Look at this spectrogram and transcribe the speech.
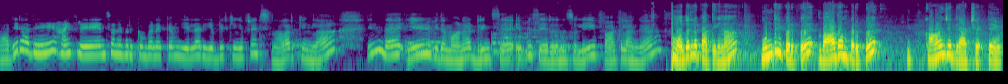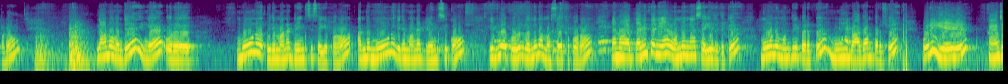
ராதே ராதே. ஹாய் ஃப்ரெண்ட்ஸ் அனைவருக்கும் வணக்கம். எல்லோரும் எப்படி இருக்கீங்க? ஃப்ரெண்ட்ஸ் நல்லா இருக்கீங்களா? இந்த ஏழு விதமான ட்ரிங்க்ஸை எப்படி செய்கிறதுன்னு சொல்லி பார்க்கலாங்க. முதல்ல பார்த்தீங்கன்னா முந்திரி பருப்பு பாதாம் பருப்பு காஞ்ச திராட்சை தேவைப்படும். நாம் வந்து இங்கே ஒரு மூணு விதமான ட்ரிங்க்ஸ் செய்ய போகிறோம் அந்த மூணு விதமான ட்ரிங்க்ஸுக்கும் இவ்வளோ பொருள் வந்து நம்ம சேர்க்க போகிறோம் நம்ம தனித்தனியாக ஒன்றுனா செய்யறதுக்கு மூணு முந்திரி பருப்பு மூணு பாதாம் பருப்பு ஒரு ஏழு காஞ்ச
